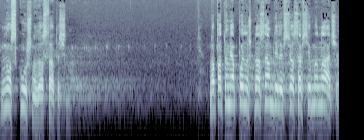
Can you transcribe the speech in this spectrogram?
Ну, скучно достаточно. Но потом я понял, что на самом деле все совсем иначе.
